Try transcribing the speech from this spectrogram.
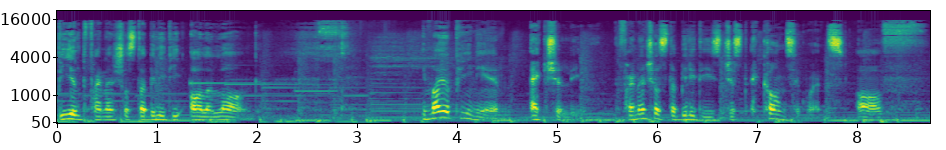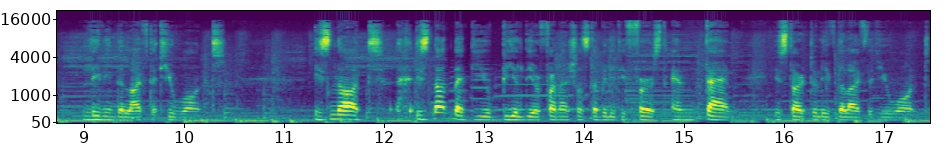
build financial stability all along? In my opinion, actually, financial stability is just a consequence of living the life that you want. It's not, it's not that you build your financial stability first and then you start to live the life that you want.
